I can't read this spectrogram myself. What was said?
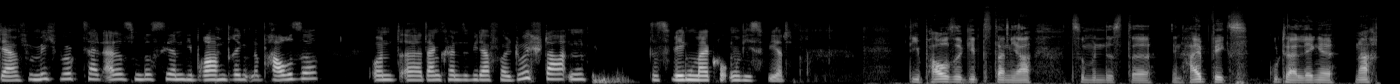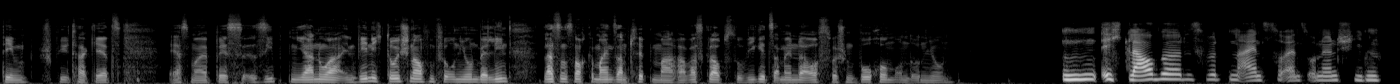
ja, für mich wirkt es halt alles ein bisschen, die brauchen dringend eine Pause und äh, dann können sie wieder voll durchstarten. Deswegen mal gucken, wie es wird. Die Pause gibt es dann ja zumindest äh, in halbwegs guter Länge nach dem Spieltag jetzt erstmal bis 7. Januar ein wenig durchschnaufen für Union Berlin. Lass uns noch gemeinsam tippen, Mara. Was glaubst du? Wie geht es am Ende aus zwischen Bochum und Union? Mm, ich glaube, das wird ein 1 zu 1 unentschieden.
